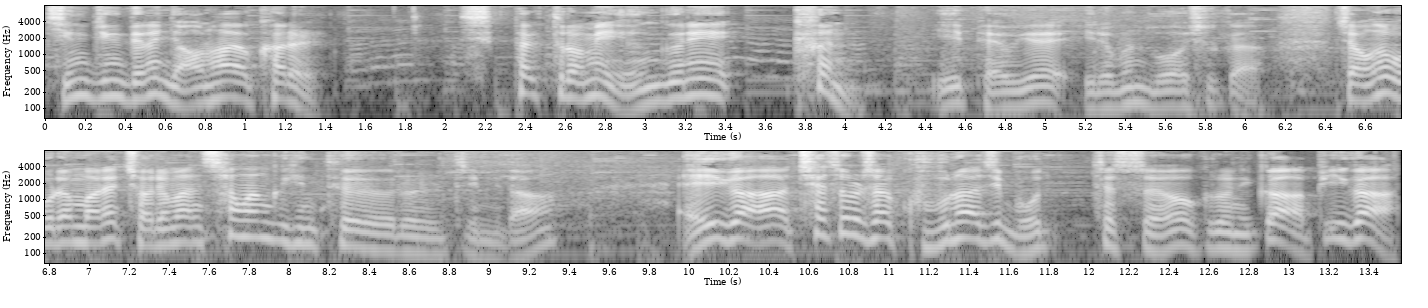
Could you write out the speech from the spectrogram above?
징징대는 연화 역할을, 스펙트럼이 은근히 큰 이 배우의 이름은 무엇일까요? 자, 오늘 오랜만에 저렴한 상황극 힌트를 드립니다. A가 채소를 잘 구분하지 못했어요. 그러니까 B가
